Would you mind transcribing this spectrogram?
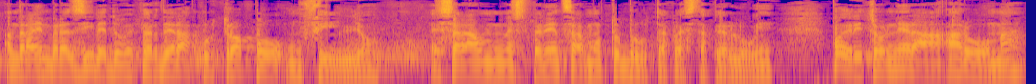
andrà in Brasile dove perderà purtroppo un figlio e sarà un'esperienza molto brutta questa per lui, poi ritornerà a Roma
